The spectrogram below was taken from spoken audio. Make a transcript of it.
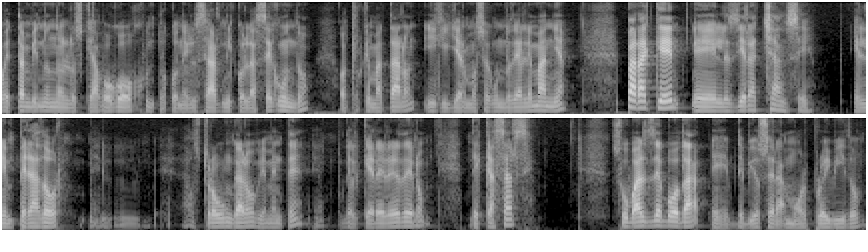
fue también uno de los que abogó junto con el zar Nicolás II, otro que mataron, y Guillermo II de Alemania, para que eh, les diera chance el emperador, el austrohúngaro obviamente, del que era heredero, de casarse. Su vals de boda eh, debió ser Amor Prohibido,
